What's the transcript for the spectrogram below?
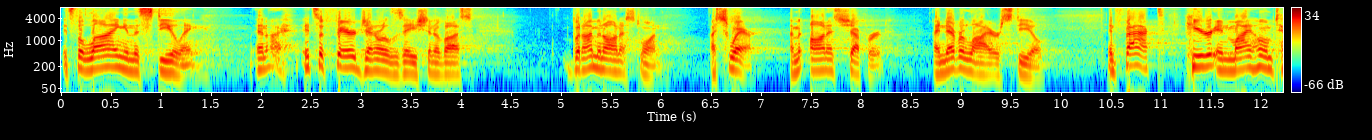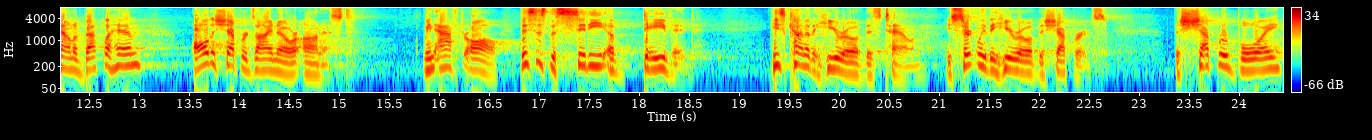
it's the lying and the stealing. And I, it's a fair generalization of us, but I'm an honest one. I swear. I'm an honest shepherd. I never lie or steal. In fact, here in my hometown of Bethlehem, all the shepherds I know are honest. I mean, after all, this is the city of David. He's kind of the hero of this town. He's certainly the hero of the shepherds. The shepherd boy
